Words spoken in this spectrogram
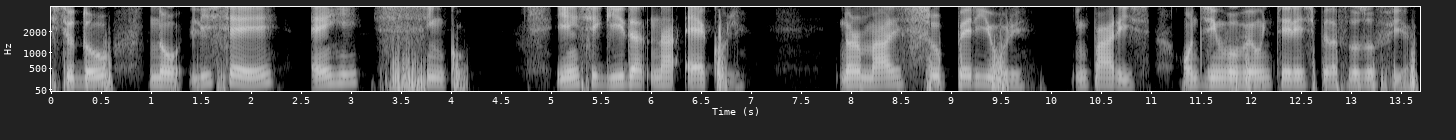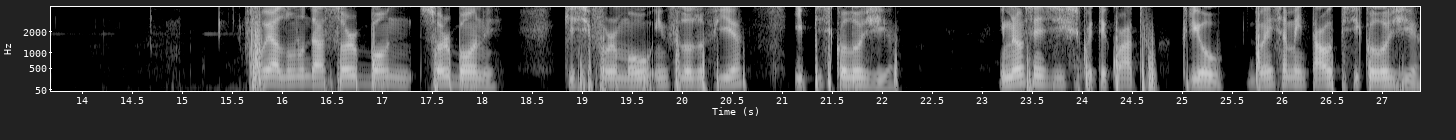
Estudou no Lycée Henri V e em seguida na École Normale Supérieure em Paris, onde desenvolveu um interesse pela filosofia. Foi aluno da Sorbonne, Sorbonne, que se formou em filosofia e psicologia. Em 1954, criou Doença Mental e Psicologia.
